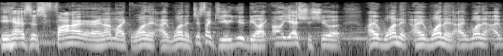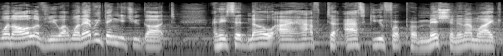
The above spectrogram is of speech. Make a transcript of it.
he has this fire, and I'm like, want it, I want it. Just like you, you'd be like, oh, yes, Yeshua, I want it, I want it, I want it, I want all of you, I want everything that you got. And he said, No, I have to ask you for permission. And I'm like,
